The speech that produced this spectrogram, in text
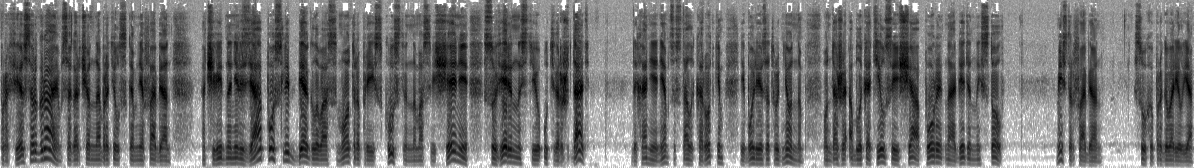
«Профессор Граймс», — огорченно обратился ко мне Фабиан, — «очевидно, нельзя после беглого осмотра при искусственном освещении с уверенностью утверждать...» Дыхание немца стало коротким и более затрудненным. Он даже облокотился, ища опоры на обеденный стол. «Мистер Фабиан», — сухо проговорил я.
